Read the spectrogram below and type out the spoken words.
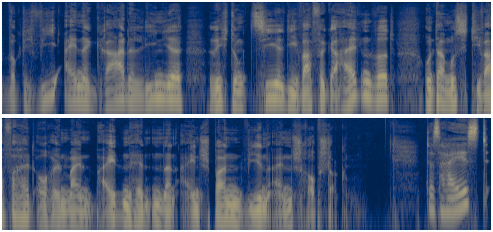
wirklich wie eine gerade Linie Richtung Ziel die Waffe gehalten wird und da muss ich die Waffe halt auch in meinen beiden Händen dann einspannen wie in einen Schraubstock. Das heißt,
